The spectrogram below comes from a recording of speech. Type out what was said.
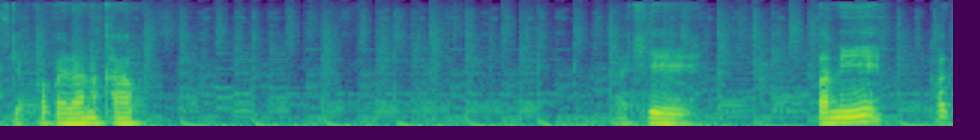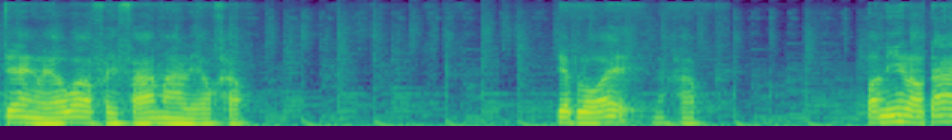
เสียบเข้าไปแล้วนะครับโอเค ตอนนี้ก็แจ้งแล้วว่าไฟฟ้ามาแล้วครับ เรียบร้อยนะครับ ตอนนี้เราได้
